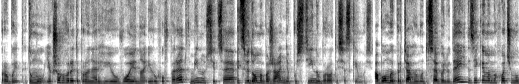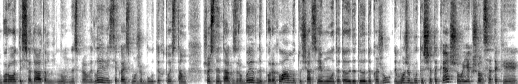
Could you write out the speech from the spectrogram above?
робити. Тому, якщо говорити про енергію воїна і руху вперед, в мінусі це підсвідоме бажання постійно боротися з кимось. Або ми притягуємо до себе людей, з якими ми хочемо боротися, да, там ну, несправедливість якась може бути, хтось там щось не так зробив, не по регламенту, зараз я йому от докажу. Може бути ще таке, що якщо все-таки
